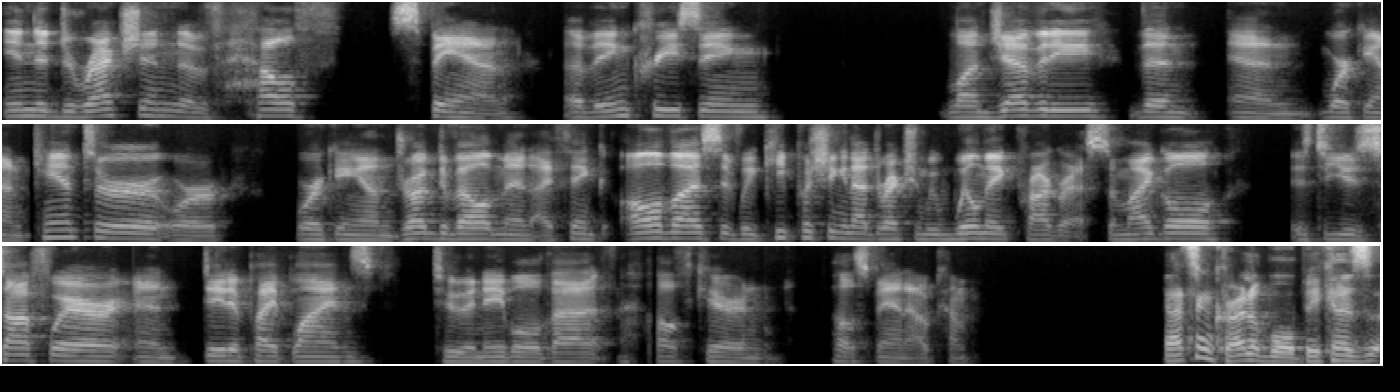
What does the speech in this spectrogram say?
in the direction of health span of increasing longevity, then and working on cancer or working on drug development, I think all of us, if we keep pushing in that direction, we will make progress. So my goal is to use software and data pipelines to enable that healthcare and health span outcome. That's incredible because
